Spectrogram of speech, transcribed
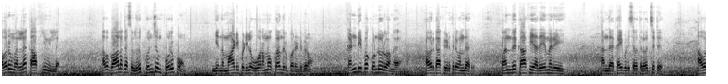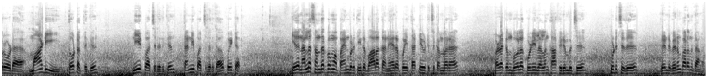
அவரும் வரல காஃபியும் இல்லை. அப்போ பாலக்கா சொல்லுது கொஞ்சம் பொறுப்போம். இங்கே இந்த மாடிப்படியில் ஓரமாக உட்காந்துருப்போம் ரெண்டு பேரும். கண்டிப்பாக கொண்டு வருவாங்க. அவர் காஃபி எடுத்துகிட்டு வந்தார். வந்து காஃபி அதே மாதிரி அந்த கைப்பிடி செவத்தில் வச்சுட்டு அவரோட மாடி தோட்டத்துக்கு நீர் பாய்ச்சறதுக்கு தண்ணி பாய்ச்சறதுக்காக போயிட்டார். இதை நல்ல சந்தர்ப்பமாக பயன்படுத்திக்கிட்டு பாலக்கா நேராக போய் தட்டி விட்டுச்சு டம்ளரை. வழக்கம் போல் குழியிலெல்லாம் காஃபி இருந்துச்சு குடிச்சது. ரெண்டு பேரும் பறந்துட்டாங்க.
